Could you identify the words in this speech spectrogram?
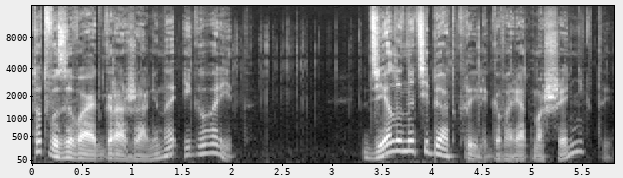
Тот вызывает горожанина и говорит. «Дело на тебя открыли, говорят, мошенник ты.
